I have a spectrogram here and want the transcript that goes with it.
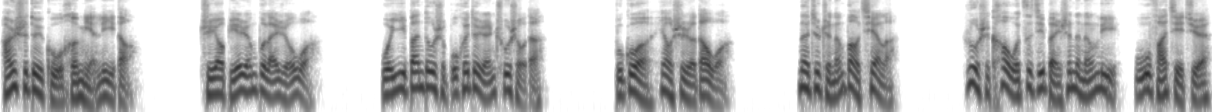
而是对古河勉励道：“只要别人不来惹我，我一般都是不会对人出手的。不过，要是惹到我，那就只能抱歉了。若是靠我自己本身的能力无法解决，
